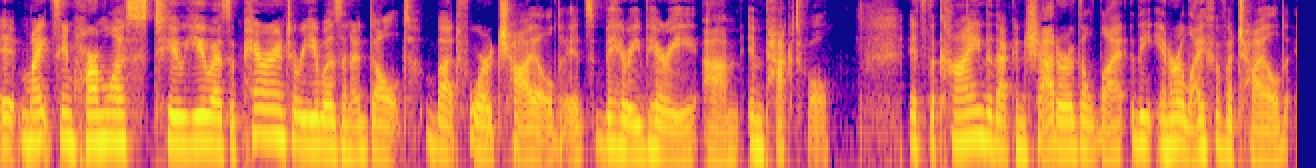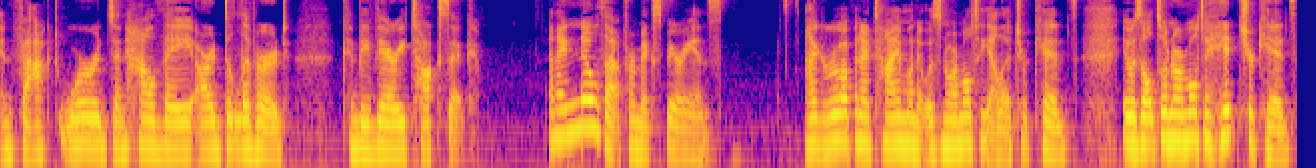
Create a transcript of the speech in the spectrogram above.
It might seem harmless to you as a parent or you as an adult, but for a child, it's very, very um, impactful. It's the kind that can shatter the li- the inner life of a child. In fact, words and how they are delivered can be very toxic. And I know that from experience. I grew up in a time when it was normal to yell at your kids. It was also normal to hit your kids.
